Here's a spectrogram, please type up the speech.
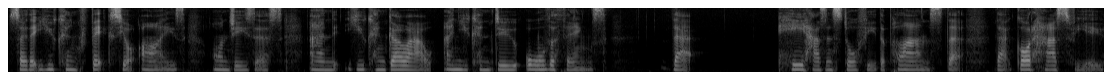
so that you can fix your eyes on Jesus and you can go out and you can do all the things that he has in store for you, the plans that that God has for you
